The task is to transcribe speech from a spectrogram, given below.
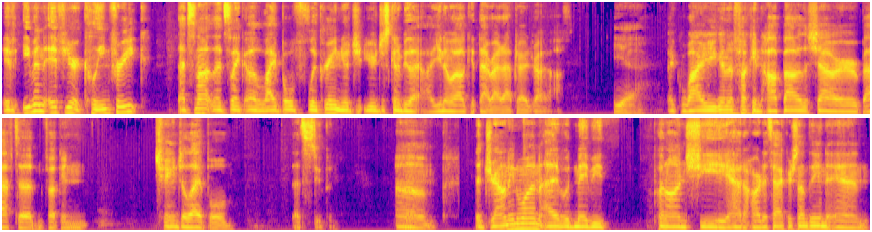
if even if you're a clean freak, that's not that's like a light bulb flickering. You're you're just gonna be like, oh, you know, what? I'll get that right after I dry off. yeah, Like, why are you gonna fucking hop out of the shower or bathtub and fucking change a light bulb? That's stupid. Um, the drowning one, I would maybe put on she had a heart attack or something and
